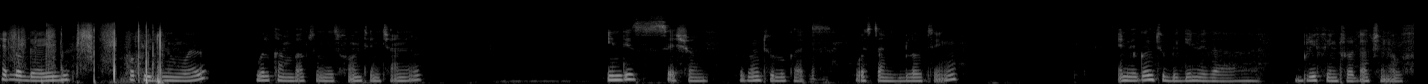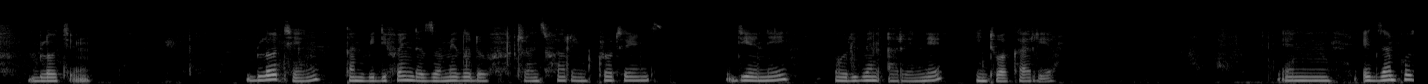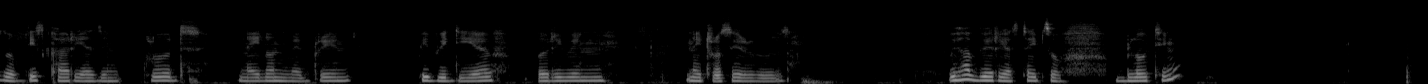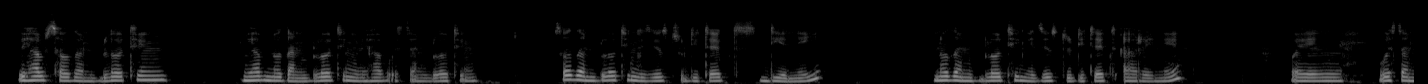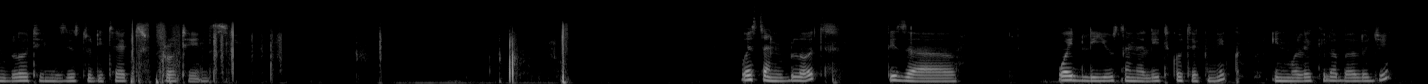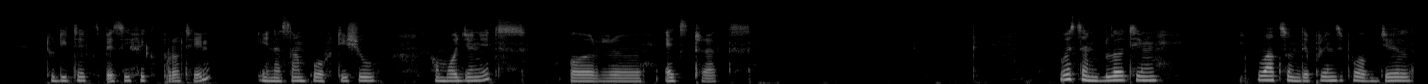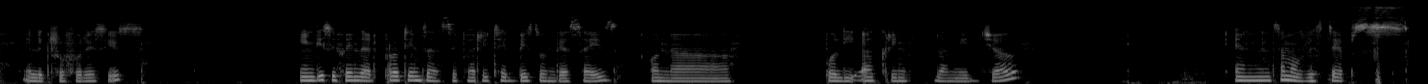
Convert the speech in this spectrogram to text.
hello guys. Hope you're doing well. Welcome back to miss fountain channel. In this session we're going to look at western blotting. And we're going to begin with a brief introduction of blotting. Blotting can be defined as a method of transferring proteins dna or even rna into a carrier. And examples of these carriers include nylon membrane, PVDF, or even nitrocellulose. We have various types of blotting. We have southern blotting, we have northern blotting, and we have western blotting. Southern blotting is used to detect DNA. Northern blotting is used to detect RNA, while Western blotting is used to detect proteins. Western blot, these are widely used analytical technique in molecular biology to detect specific protein in a sample of tissue homogenates or uh, extracts. Western blotting works on the principle of gel electrophoresis. In this, we find that proteins are separated based on their size on a polyacrylamide uh, gel. And some of the steps,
